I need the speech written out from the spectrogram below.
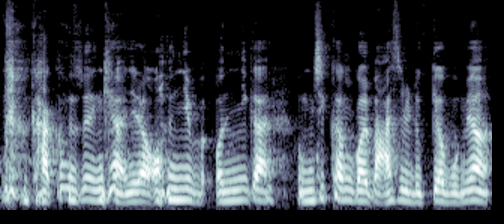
쓰죠. 가끔 쓰는 게 아니라 언니 언니가 음식한 걸 맛을 느껴보면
